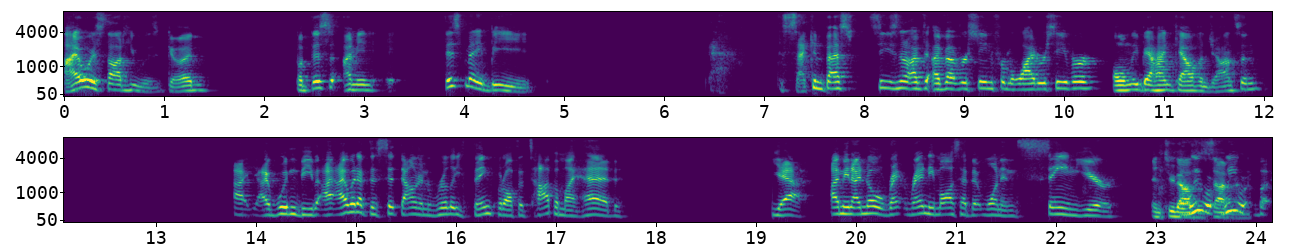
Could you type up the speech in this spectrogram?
I always thought he was good. But this, I mean, this may be the second best season I've, I've ever seen from a wide receiver, only behind Calvin Johnson. I, I wouldn't be. I, I would have to sit down and really think. But off the top of my head, yeah. I mean, I know Ra- Randy Moss had that one insane year. In But we were, 2007. we were, but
